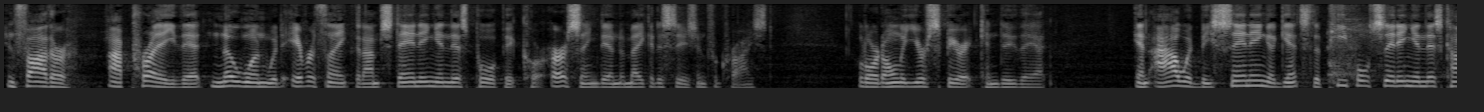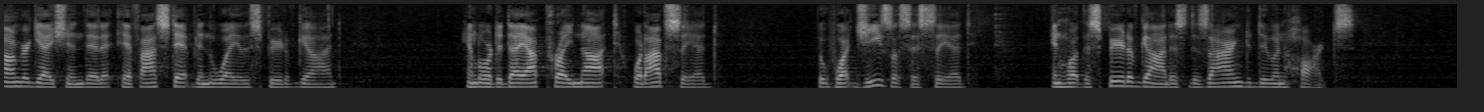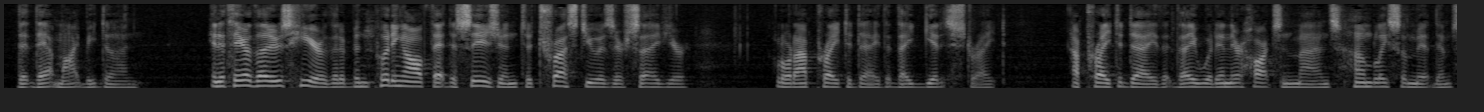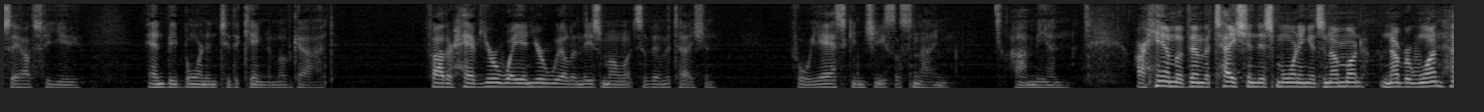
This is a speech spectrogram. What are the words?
And Father, I pray that no one would ever think that I'm standing in this pulpit coercing them to make a decision for Christ. Lord, only your Spirit can do that. And I would be sinning against the people sitting in this congregation that if I stepped in the way of the Spirit of God. And Lord, today I pray not what I've said, but what Jesus has said and what the Spirit of God is desiring to do in hearts, that that might be done. And if there are those here that have been putting off that decision to trust you as their Savior, Lord, I pray today that they get it straight. I pray today that they would, in their hearts and minds, humbly submit themselves to you and be born into the kingdom of God. Father, have your way and your will in these moments of invitation. For we ask in Jesus' name. Amen. Our hymn of invitation this morning is number, number 100.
